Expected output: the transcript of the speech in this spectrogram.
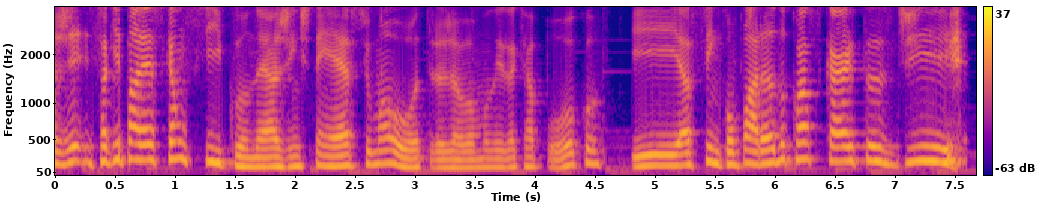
Gente, isso aqui parece que é um ciclo, né? A gente tem essa e uma outra, já vamos ler daqui a pouco. E assim, comparando com as cartas de.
